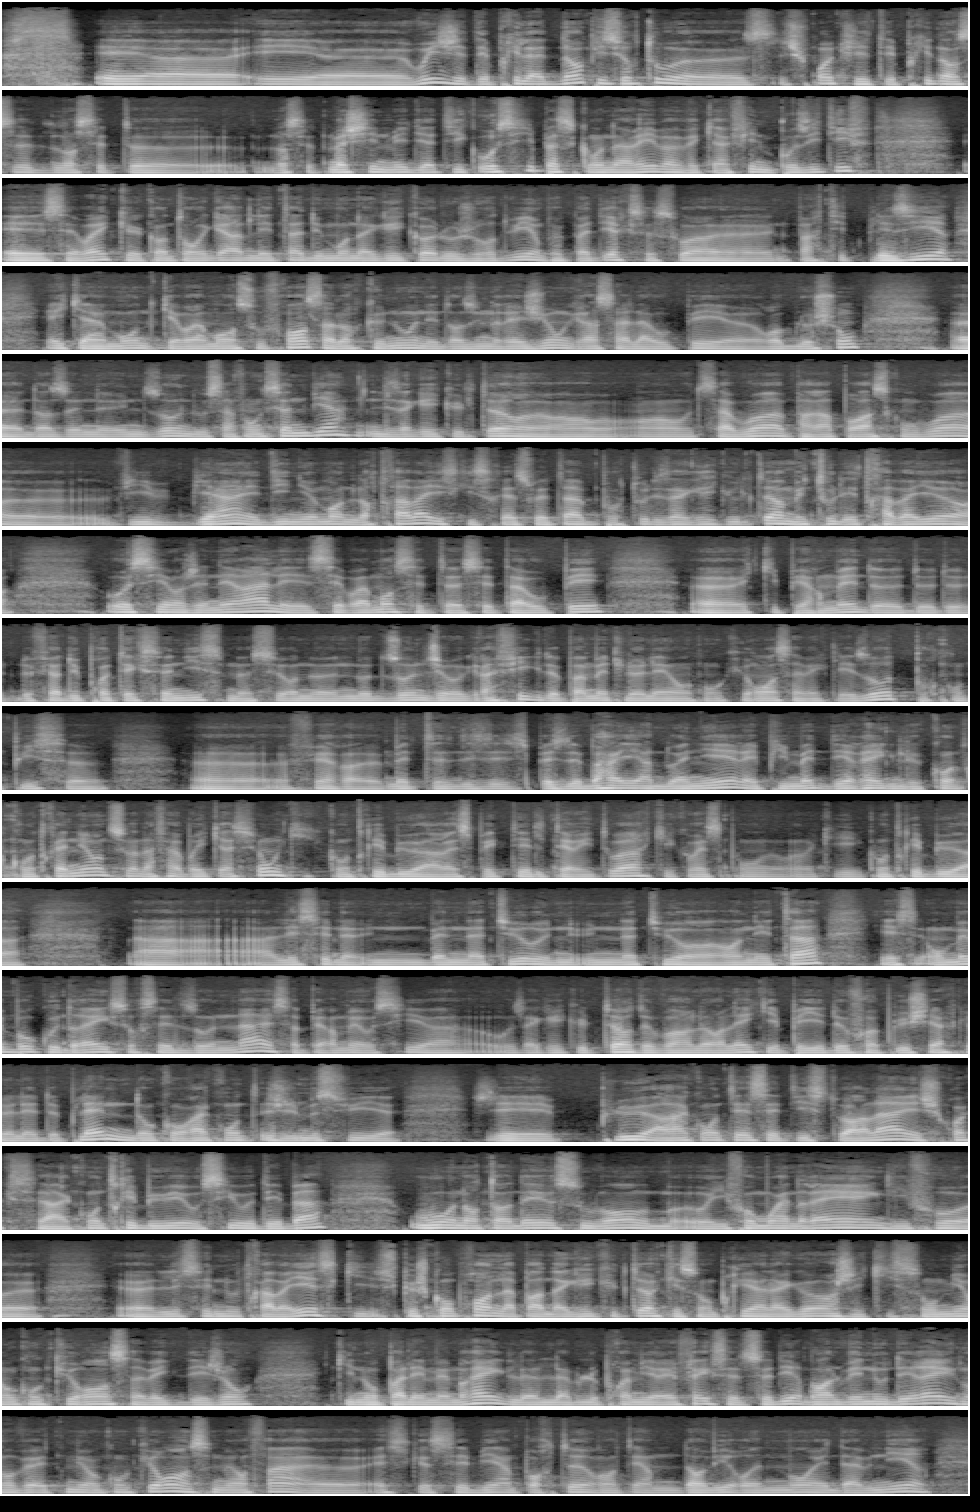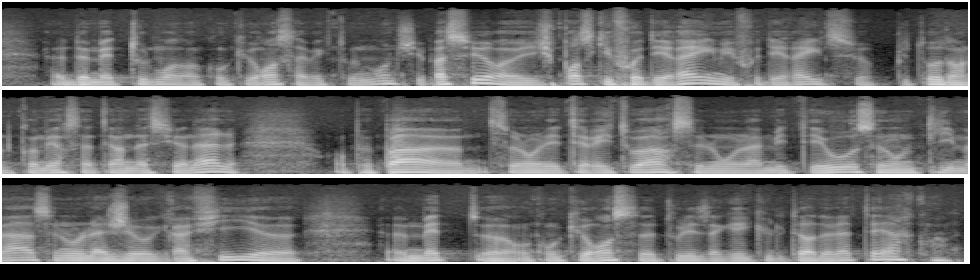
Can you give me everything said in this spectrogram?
Et, euh, et euh, oui, j'étais pris là-dedans. Puis surtout, euh, je crois que j'étais pris dans, ce, dans, cette, dans cette machine médiatique aussi parce qu'on arrive avec un film positif. Et c'est vrai que quand on regarde l'état du monde agricole aujourd'hui, on peut pas dire que ce soit une partie de plaisir et qu'il y a un monde qui est vraiment en souffrance, alors que nous, on est dans une région grâce à l'AOP euh, Roblochon, euh, dans une, zone où ça fonctionne bien. Les agriculteurs euh, en, Haute-Savoie, par rapport à ce qu'on voit, vivent bien et dignement de leur travail, ce qui serait souhaitable pour tous les agriculteurs, mais tous les travailleurs aussi en général. Et c'est vraiment cette, AOP qui permet de, de, faire du protectionnisme sur no, notre zone géographique, de ne pas mettre le lait en concurrence avec les autres pour qu'on puisse euh, faire mettre des espèces de barrières douanières et puis mettre des règles contraignantes sur la fabrication qui contribuent à respecter le territoire, qui correspond, qui contribuent à, à, laisser une belle nature, une, une, nature en état. Et on met beaucoup de règles sur cette zone-là et ça permet aussi aux agriculteurs de voir leur lait qui est payé deux fois plus cher que le lait de plaine. Donc on raconte, je me suis, j'ai plus à raconter cette histoire-là et je crois que ça a contribué aussi au débat où on entendait souvent il faut moins de règles, il faut euh, laisser nous travailler. Ce, que je comprends de la part d'agriculteurs qui sont pris à la gorge et qui sont mis en concurrence avec des gens qui n'ont pas les mêmes règles. Le premier réflexe c'est de se dire ben, enlevez-nous des règles, on veut être mis en concurrence. Mais enfin, euh, est-ce que c'est bien porteur en termes d'environnement et d'avenir de mettre tout le monde en concurrence avec tout le monde Je suis pas sûr. Je pense qu'il faut des règles, mais il faut des règles sur, plutôt dans le commerce international. On peut pas, euh, selon les territoires, selon la météo, selon le climat, selon la géographie, euh, mettre en concurrence tous les agriculteurs de la terre. Quoi.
